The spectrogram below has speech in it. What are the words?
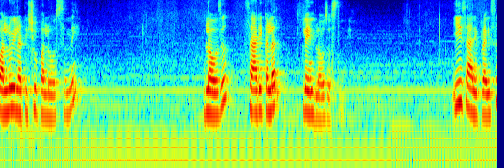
పళ్ళు ఇలా టిష్యూ పళ్ళు వస్తుంది. Blouse sari colour plain blouse వస్తుంది. ఈ sari price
